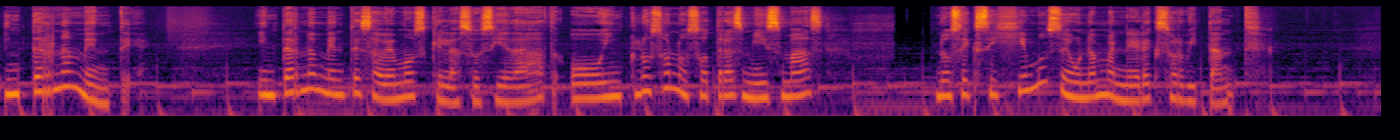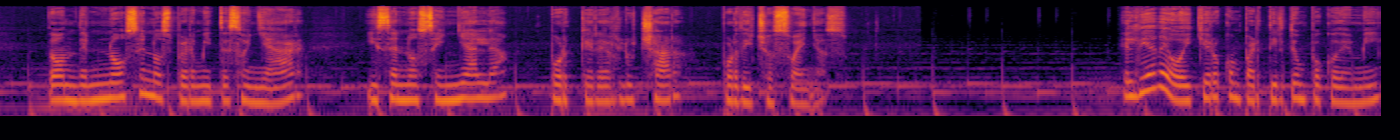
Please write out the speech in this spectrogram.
internamente, internamente sabemos que la sociedad o incluso nosotras mismas nos exigimos de una manera exorbitante donde no se nos permite soñar y se nos señala por querer luchar por dichos sueños. El día de hoy quiero compartirte un poco de mí,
